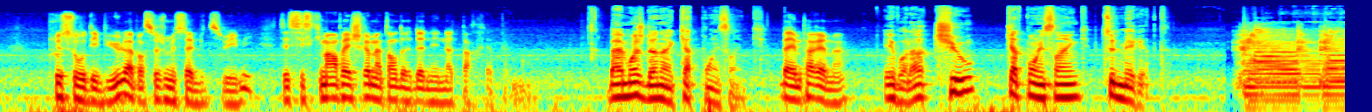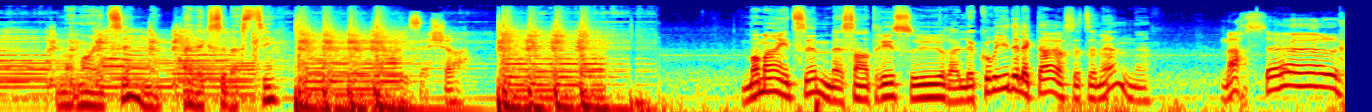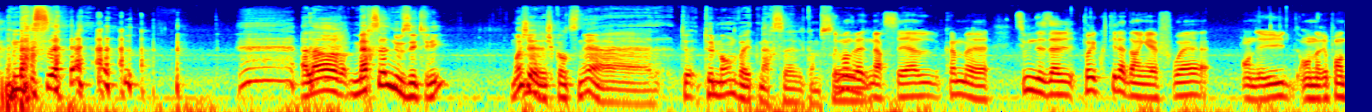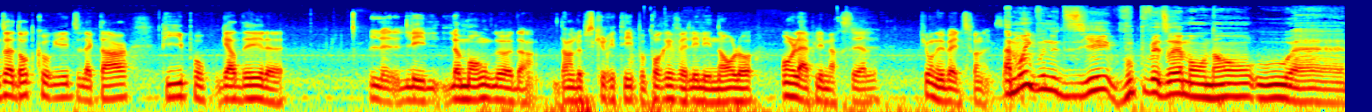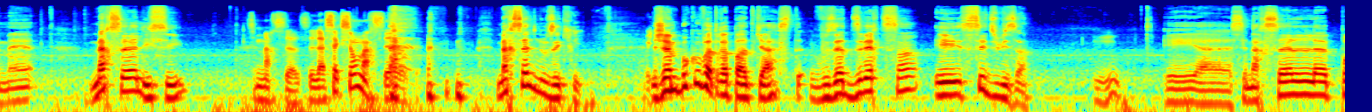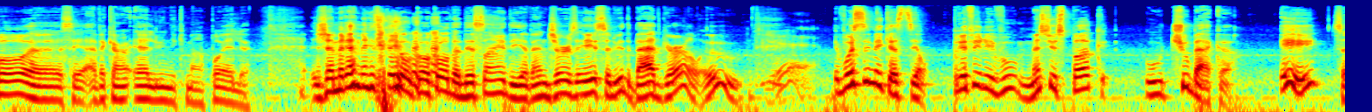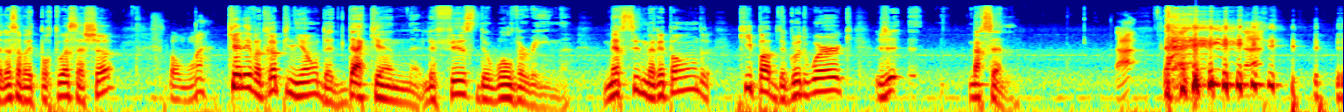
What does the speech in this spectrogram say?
plus au début. Là, après ça, je me suis habitué. Mais c'est ce qui m'empêcherait, maintenant de donner une note parfaite. Ben, moi, je donne un 4.5. Ben, apparemment. Et voilà, Chew, 4.5, tu le mérites. Moment intime avec Sébastien. Et Sacha. Moment intime centré sur le courrier des lecteurs cette semaine. Marcel! Marcel! Alors, Marcel nous écrit. Moi, je, continue à. Tout, le monde va être Marcel, comme ça. Tout le monde va être Marcel. Comme euh, si vous ne nous avez pas écouté la dernière fois, on a eu, on a répondu à d'autres courriers du lecteur. Puis pour garder le, le, le monde dans, dans l'obscurité, il peut pas révéler les noms là. On l'a appelé Marcel. Puis on est bien fun avec ça. À moins que vous nous disiez, vous pouvez dire mon nom ou euh, mais Marcel ici. C'est Marcel, c'est la section Marcel. Marcel nous écrit. J'aime beaucoup votre podcast. Vous êtes divertissant et séduisant. Mmh. Et euh, c'est Marcel, pas. Euh, c'est avec un L uniquement, pas L. J'aimerais m'inscrire au concours de dessin des Avengers et celui de Bad Girl. Ooh. Yeah. voici mes questions. Préférez-vous Monsieur Spock ou Chewbacca? Et, celle-là, ça va être pour toi, Sacha. Pour moi. Quelle est votre opinion de Daken, le fils de Wolverine? Merci de me répondre. Keep up the good work. Je... Marcel. Ah, ah, ah.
